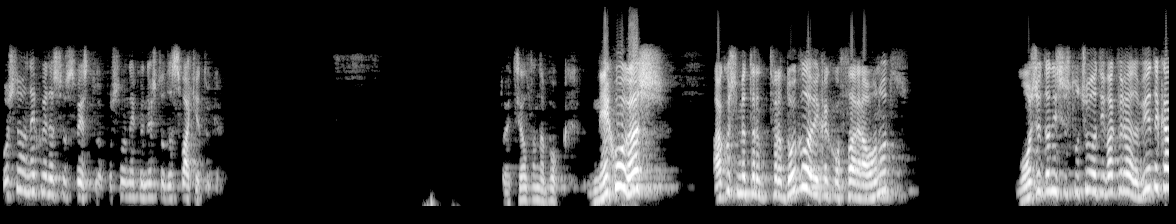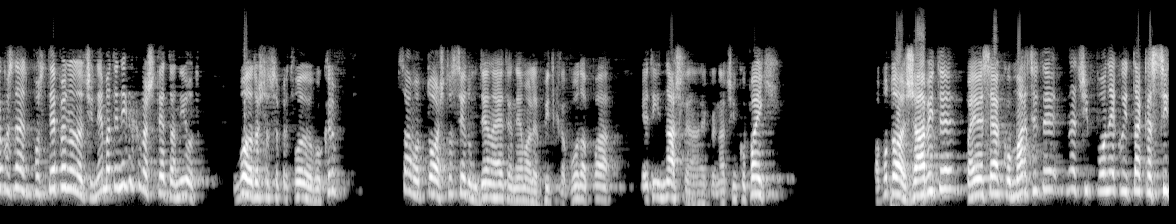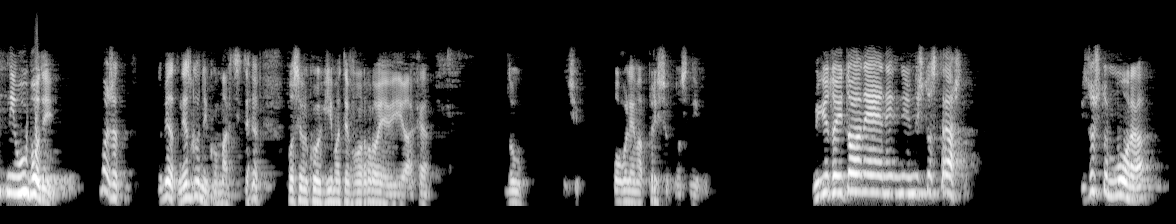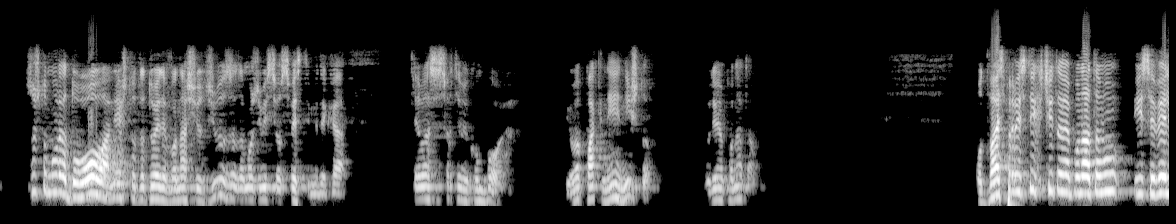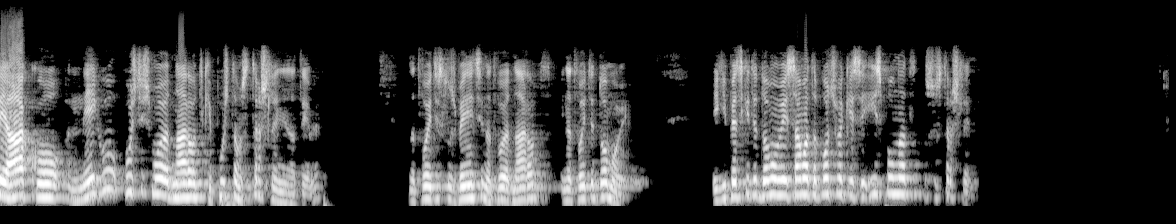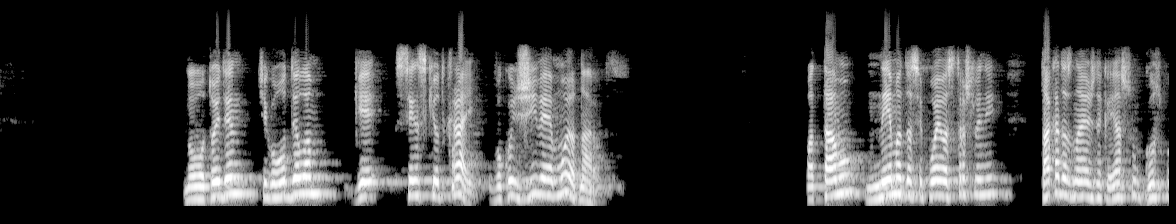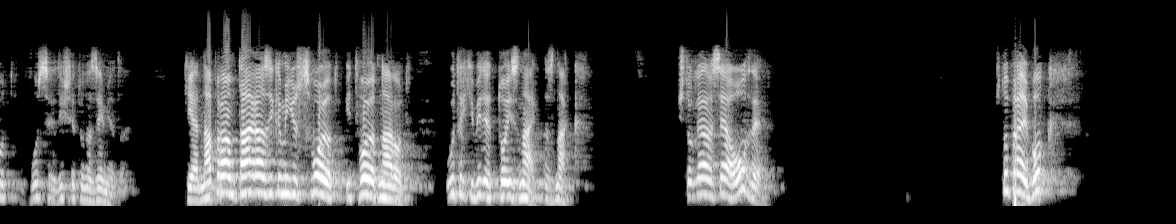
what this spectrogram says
Почнува некој да се освестува, почнува некој нешто да сваке тука. Тоа е целта на Бог. Некогаш, ако сме тврдоглави како фараонот, може да ни се случуваат и вакви рада. Видите како знаеш постепено, значи, немате никаква штета ни од водата што се претворила во крв, само тоа што седум дена, ете, немале питка вода, па ете и нашле на некој начин копајки. Па потоа жабите, па еве сега комарците, значи по некои така ситни убоди. Можат да бидат незгодни комарците, посебно кога ги имате во роеви и ака, многу, значи, поголема присутност ниву. Меѓуто и тоа не е ни, ни, ништо страшно. И зашто мора, зашто мора до ова нешто да дојде во нашиот живот, за да може би се освестиме дека треба да се свртиме кон Бога. И ова пак не е ништо. Одиме понатаму. Од 21 стих читаме понатаму и се вели, ако него пуштиш мојот народ, ќе пуштам стршлени на тебе, на твоите службеници, на твојот народ и на твоите домови. Египетските домови и самата почва ќе се исполнат со стршлени. Но во тој ден ќе го одделам ге сенскиот крај, во кој живее мојот народ. Па таму нема да се појава стршлени, така да знаеш дека јас сум Господ во средиштето на земјата. Ке ја направам таа разлика меѓу својот и твојот народ. Утре ќе биде тој знак. знак. Што гледаме сега овде? Што прави Бог?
